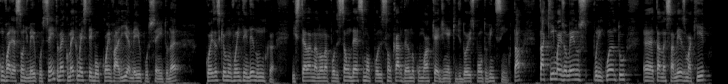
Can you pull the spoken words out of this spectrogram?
com variação de meio por cento, né? Como é que uma stablecoin varia meio por cento, né? Coisas que eu não vou entender nunca. Stella na nona posição, décima posição Cardano com uma quedinha aqui de 2,25, tá? Tá aqui mais ou menos, por enquanto, é, tá nessa mesma aqui.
